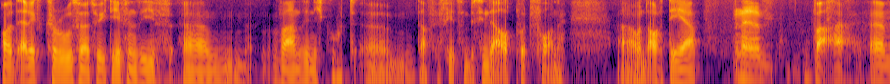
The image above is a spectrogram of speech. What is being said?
Und Alex Caruso natürlich defensiv ähm, wahnsinnig gut. Ähm, dafür fehlt so ein bisschen der Output vorne. Äh, und auch der äh, war ähm,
